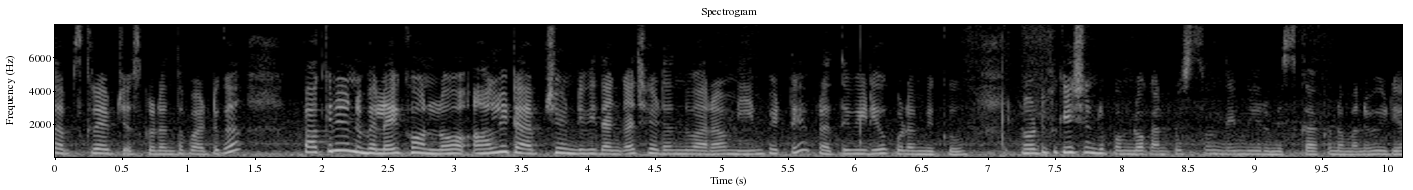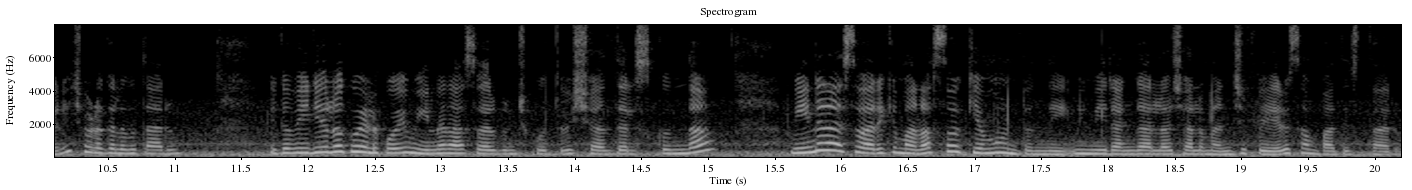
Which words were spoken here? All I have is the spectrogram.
సబ్స్క్రైబ్ చేసుకోవడంతో పాటుగా పక్కనే ఉన్న బెలైకాన్లో ఆల్ని ట్యాప్ చేయండి. విధంగా చేయడం ద్వారా మేము పెట్టే ప్రతి వీడియో కూడా మీకు నోటిఫికేషన్ రూపంలో కనిపిస్తుంది. మీరు మిస్ కాకుండా మన వీడియోని చూడగలుగుతారు. ఇక వీడియోలోకి వెళ్ళిపోయి మీనరాశి వారి గురించి పూర్తి విషయాలు తెలుసుకుందాం. మీనరాశి వారికి మనస్సౌక్యం ఉంటుంది. మీ మీ రంగాల్లో చాలా మంచి పేరు సంపాదిస్తారు.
